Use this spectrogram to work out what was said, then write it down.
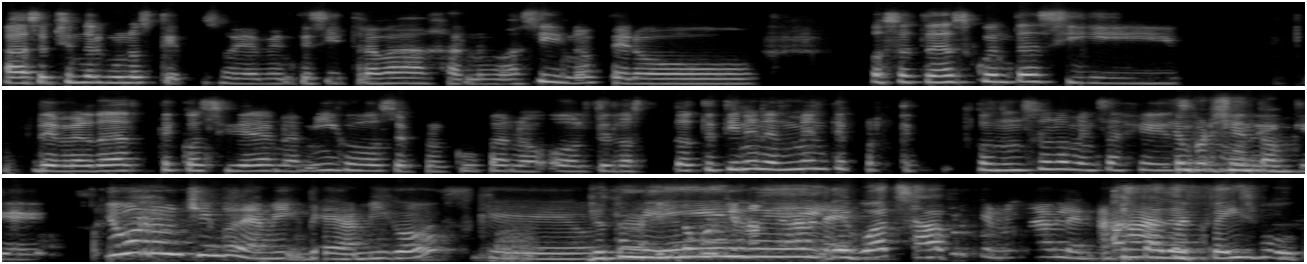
a excepción de algunos que pues obviamente sí trabajan o así, ¿no? Pero, o sea, te das cuenta si de verdad te consideran amigos, se preocupan o, o te, los, o te tienen en mente, porque con un solo mensaje es como de 100%. que Yo borré un chingo de, ami- de amigos que... Yo no porque también, no me güey, hablen, de no WhatsApp, porque no me hablen. Ajá, hasta de. Facebook.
